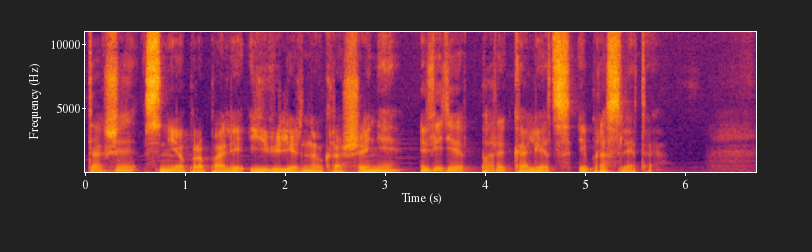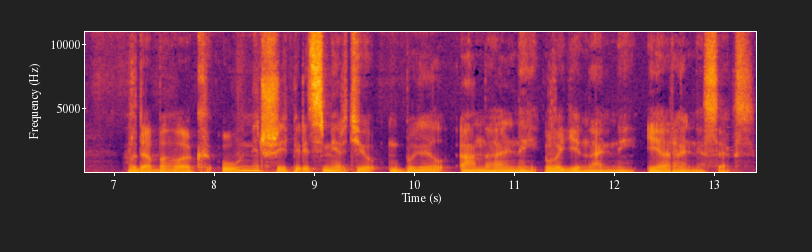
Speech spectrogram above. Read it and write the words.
Также с нее пропали ювелирные украшения в виде пары колец и браслета. Вдобавок, у умершей перед смертью был анальный, вагинальный и оральный секс.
